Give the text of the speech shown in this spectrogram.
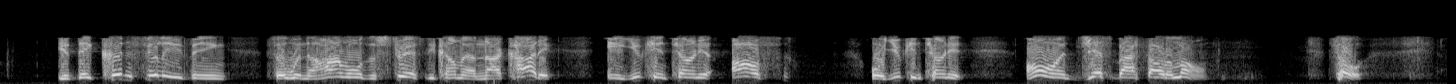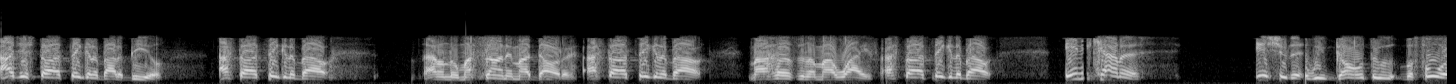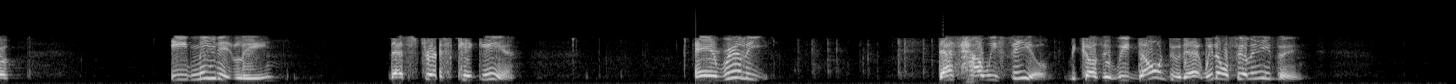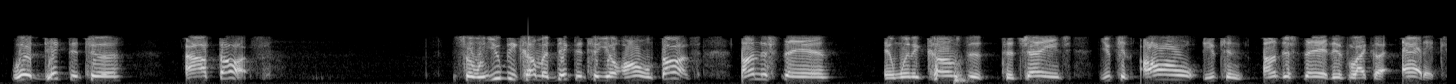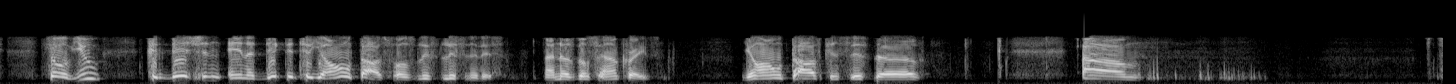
if they couldn't feel anything, so when the hormones of stress become a narcotic, and you can turn it off, or you can turn it on just by thought alone. So, I just started thinking about a bill. I started thinking about, I don't know, my son and my daughter. I started thinking about my husband or my wife. I started thinking about any kind of issue that we've gone through before. Immediately, that stress kick in. And really, that's how we feel. Because if we don't do that, we don't feel anything. We're addicted to our thoughts. So when you become addicted to your own thoughts, understand and when it comes to to change, you can all you can understand it's like an addict. So if you conditioned and addicted to your own thoughts, folks, listen, listen to this. I know it's gonna sound crazy. Your own thoughts consist of um,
